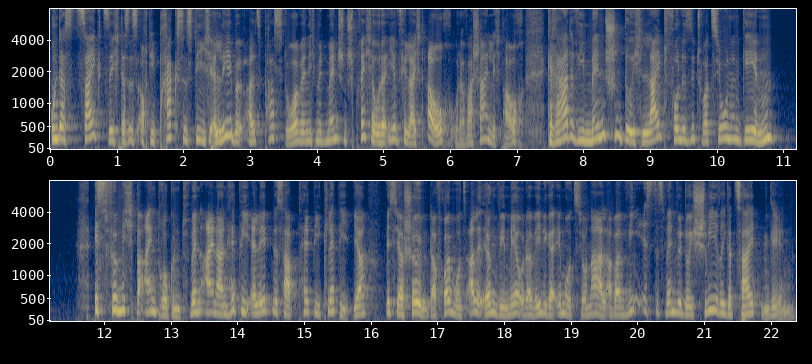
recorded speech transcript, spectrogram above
Und das zeigt sich, das ist auch die Praxis, die ich erlebe als Pastor, wenn ich mit Menschen spreche oder ihr vielleicht auch oder wahrscheinlich auch, gerade wie Menschen durch leidvolle Situationen gehen, ist für mich beeindruckend. Wenn einer ein Happy Erlebnis hat, Happy Clappy, ja, ist ja schön, da freuen wir uns alle irgendwie mehr oder weniger emotional. Aber wie ist es, wenn wir durch schwierige Zeiten gehen?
